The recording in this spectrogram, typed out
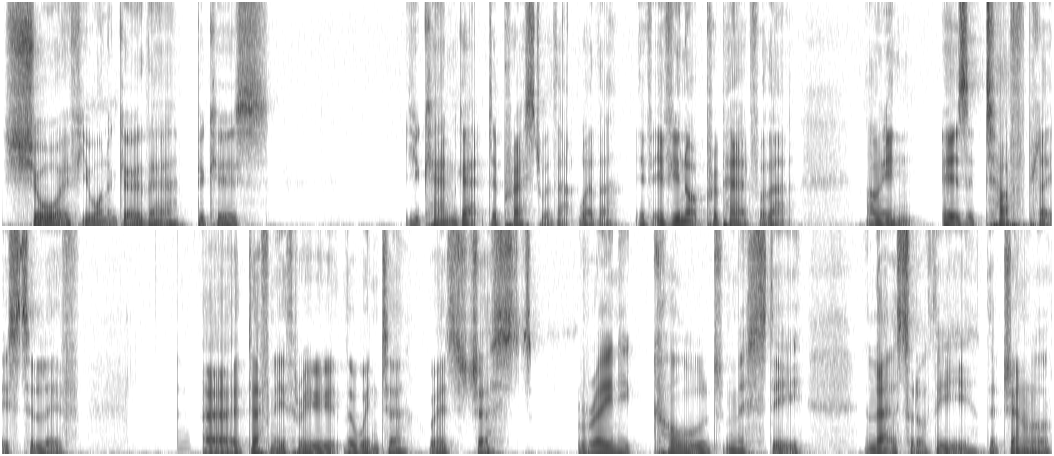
sure if you want to go there because you can get depressed with that weather if if you're not prepared for that. I mean, it is a tough place to live. Uh, definitely through the winter, where it's just rainy, cold, misty, and that is sort of the the general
